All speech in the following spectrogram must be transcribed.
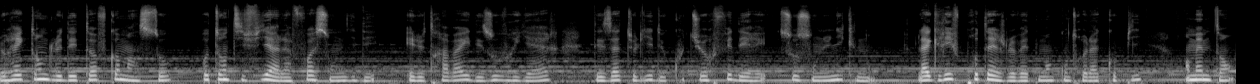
Le rectangle d'étoffe comme un sceau authentifie à la fois son idée et le travail des ouvrières des ateliers de couture fédérés sous son unique nom. La griffe protège le vêtement contre la copie en même temps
